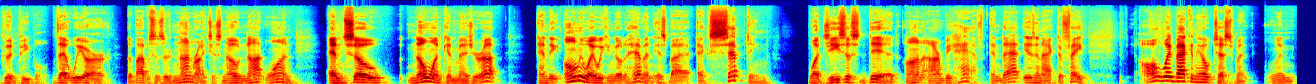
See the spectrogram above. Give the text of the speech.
good people, that we are, the Bible says there's none righteous, no, not one. And so no one can measure up. And the only way we can go to heaven is by accepting what Jesus did on our behalf. And that is an act of faith. All the way back in the Old Testament, when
